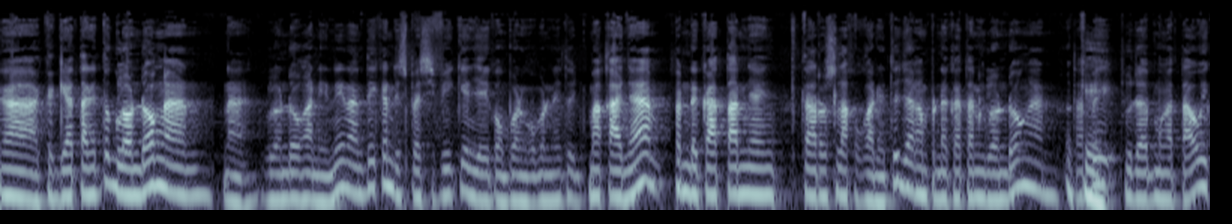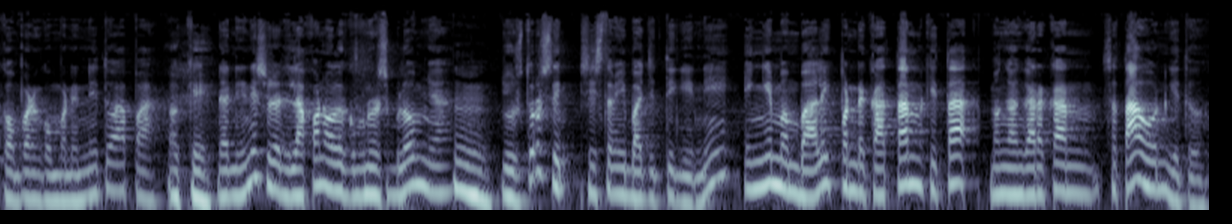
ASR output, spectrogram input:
Nah, kegiatan itu gelondongan. Nah, gelondongan ini nanti kan dispesifikin jadi komponen-komponen itu. Makanya pendekatan yang kita harus lakukan itu jangan pendekatan gelondongan, Oke. tapi sudah mengetahui komponen-komponen itu apa. Oke. Dan ini sudah dilakukan oleh gubernur sebelumnya. Hmm. Justru si- sistem e-budgeting ini ingin membalik pendekatan kita menganggarkan setahun gitu.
